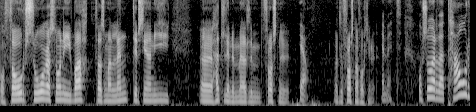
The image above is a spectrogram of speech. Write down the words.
og Þór sógast honi í vatn þar sem hann lendir síðan í uh, hellinum með öllum frosnu Já. öllu frosna fólkinu. Emitt og svo er það tár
